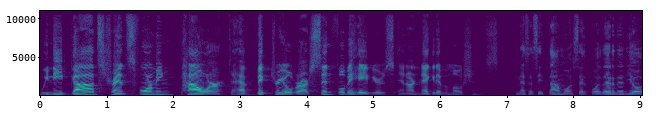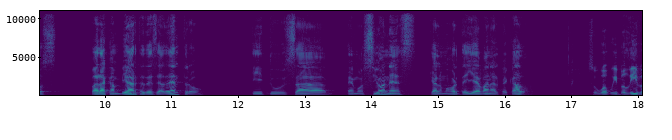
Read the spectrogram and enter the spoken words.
We need God's transforming power to have victory over our sinful behaviors and our negative emotions. Necesitamos el poder de Dios para cambiarte desde adentro y tus ah, emociones que a lo mejor te llevan al pecado. So, what we believe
